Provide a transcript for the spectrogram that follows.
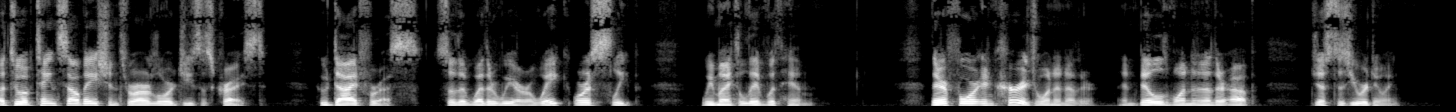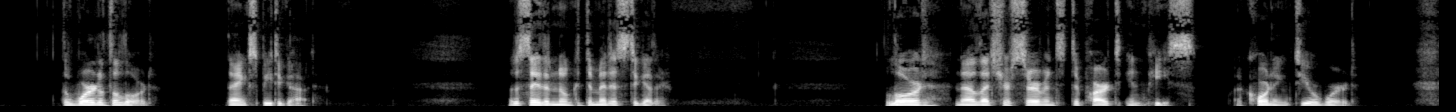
but to obtain salvation through our Lord Jesus Christ, who died for us, so that whether we are awake or asleep, we might live with him. Therefore encourage one another, and build one another up, just as you are doing. The word of the Lord. Thanks be to God. Let us say the Nunc Dimittis together. Lord, now let your servant depart in peace, according to your word.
